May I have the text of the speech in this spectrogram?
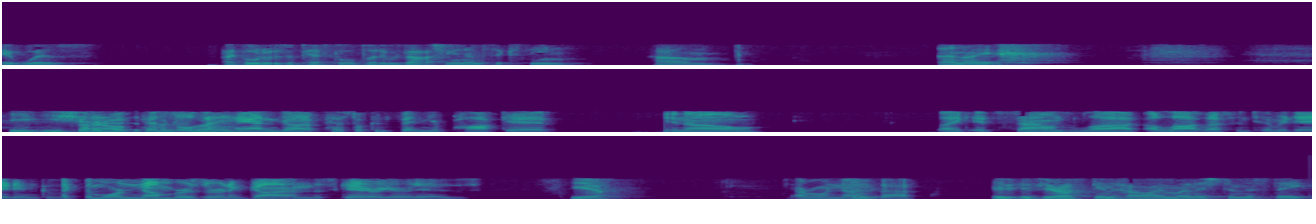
it was, I thought it was a pistol, but it was actually an M16. Um, and I, you, you I should don't have know. A pistol's a handgun. A pistol can fit in your pocket. You know, like it sounds a lot a lot less intimidating because like the more numbers are in a gun, the scarier it is. Yeah. Everyone knows I- that. If you're asking how I managed to mistake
